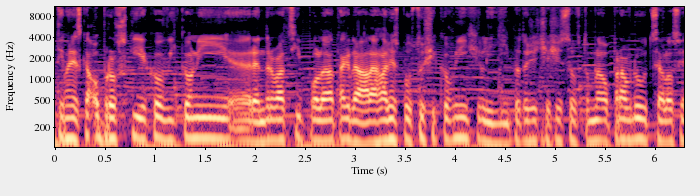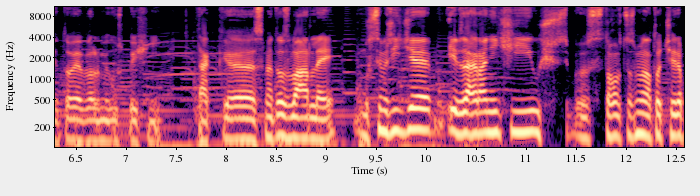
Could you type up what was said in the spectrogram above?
ty mají dneska obrovský jako výkonný renderovací pole a tak dále, hlavně spoustu šikovných lidí, protože Češi jsou v tomhle opravdu celosvětově velmi úspěšní. Tak jsme to zvládli. Musím říct, že i v zahraničí už z toho, co jsme natočili,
